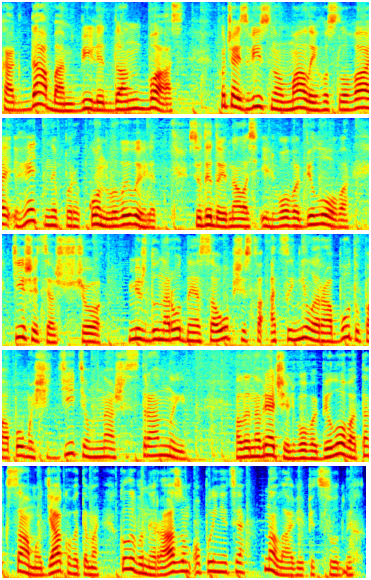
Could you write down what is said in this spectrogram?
когда бомбили Донбас?» Хоча й, звісно, мали його слова геть непереконливий вигляд. Сюди доєдналась і Львова Білова. Тішиться, що международное сообщество оценило работу по помощи дітям нашої страны. Але навряд чи Львова Білова так само дякуватиме, коли вони разом опиняться на лаві підсудних.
